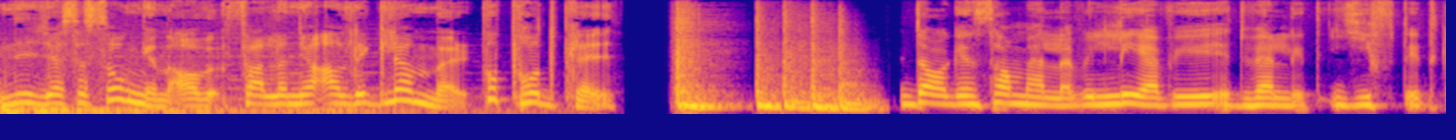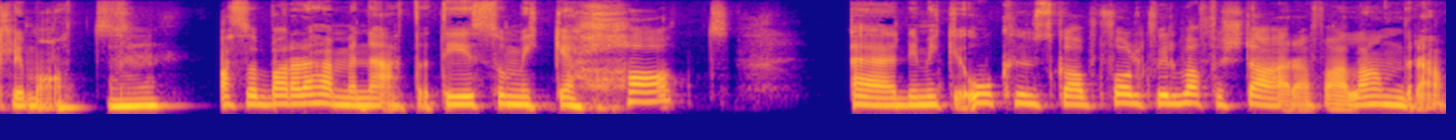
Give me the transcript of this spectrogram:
Nya säsongen av Fallen jag aldrig glömmer på Podplay. Dagens samhälle, vi lever ju i ett väldigt giftigt klimat. Alltså bara det här med nätet. Det är så mycket hat, eh, det är mycket okunskap. Folk vill bara förstöra för alla andra.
